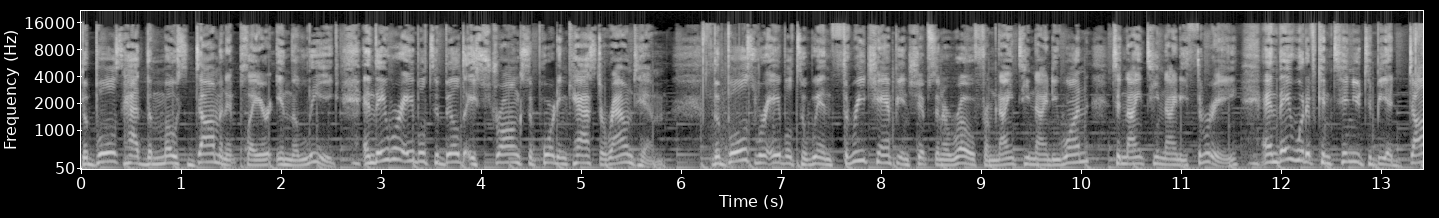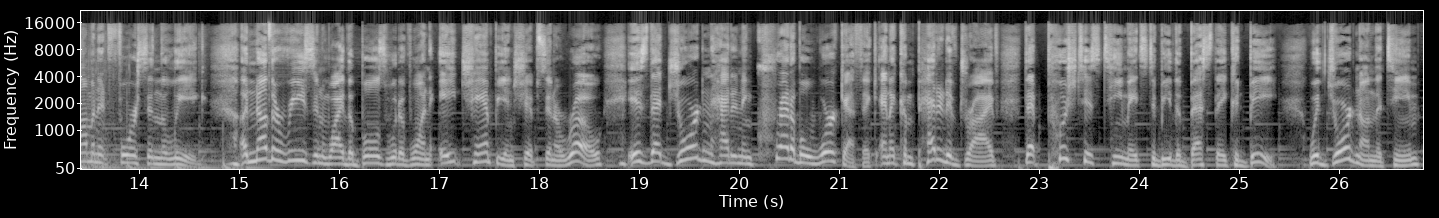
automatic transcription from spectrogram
the Bulls had the most dominant player in the league, and they were able to build a strong supporting cast around him. The Bulls were able to win three championships in a row from 1991 to 1993, and they would have continued to be a dominant force in the league. Another reason why the Bulls would have won eight championships in a row is that Jordan had an incredible work ethic and a competitive drive that pushed his teammates to be the best they could be. With Jordan on the team,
